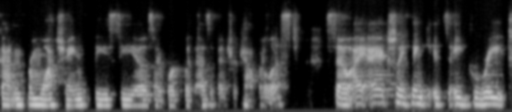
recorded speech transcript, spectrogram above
gotten from watching these CEOs I've worked with as a venture capitalist. So I, I actually think it's a great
